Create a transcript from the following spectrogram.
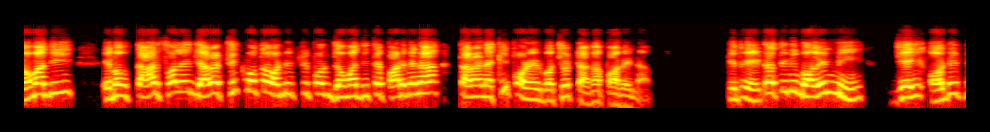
জমা দিই এবং তার ফলে যারা ঠিক মতো অডিট রিপোর্ট জমা দিতে পারবে না, তারা নাকি পরের বছর টাকা পাবে না। কিন্তু এটা তিনি বলেননি যে, এই অডিট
